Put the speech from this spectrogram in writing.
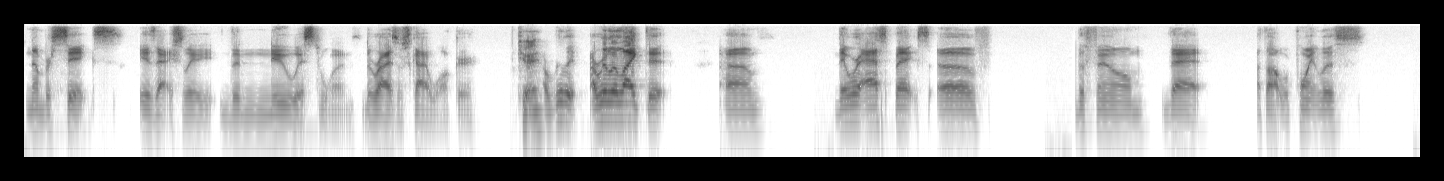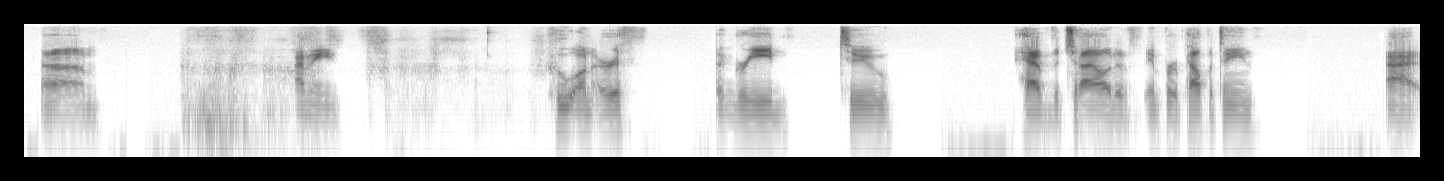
number six is actually the newest one, The Rise of Skywalker. okay I really, I really liked it. Um, there were aspects of the film that I thought were pointless. Um, I mean, who on earth agreed to have the child of Emperor Palpatine? I,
